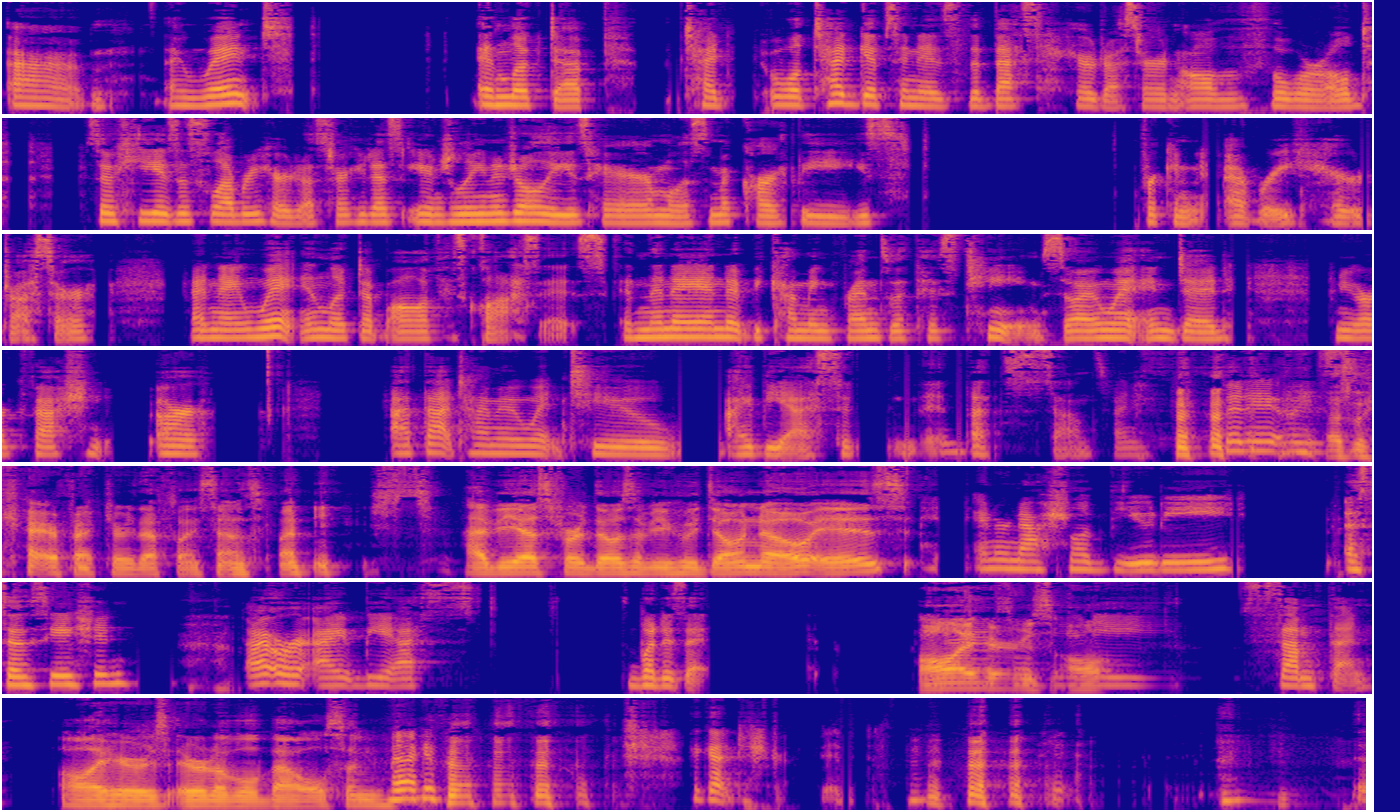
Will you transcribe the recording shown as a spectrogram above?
um, I went and looked up Ted. Well, Ted Gibson is the best hairdresser in all of the world. So he is a celebrity hairdresser. He does Angelina Jolie's hair, Melissa McCarthy's, freaking every hairdresser. And I went and looked up all of his classes. And then I ended up becoming friends with his team. So I went and did New York Fashion, or at that time I went to IBS. That sounds funny. But it was. As a chiropractor, definitely sounds funny. IBS, for those of you who don't know, is International Beauty Association or IBS. What is it? All I hear is all something. All I hear is irritable bowel syndrome. I got distracted.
